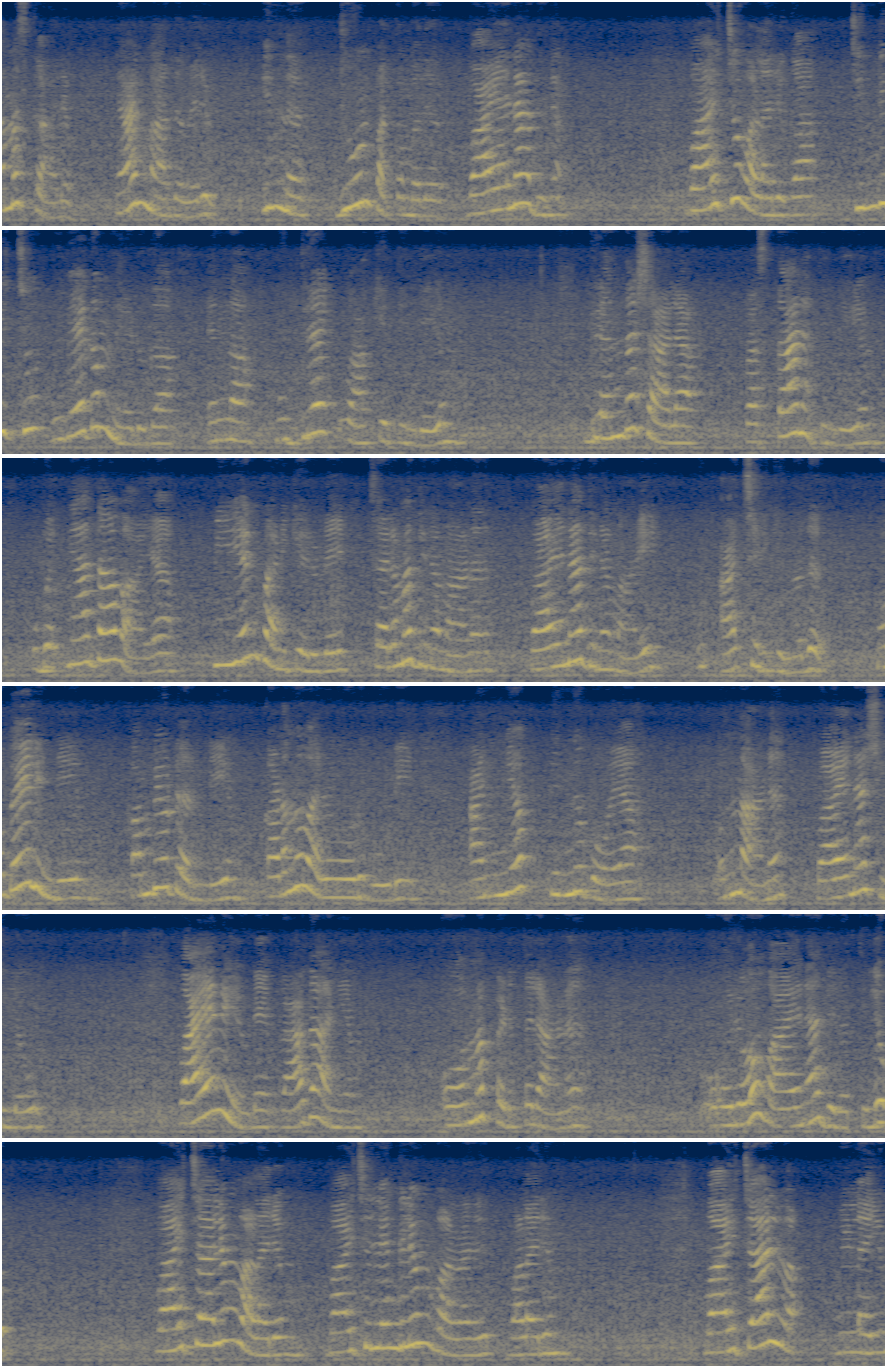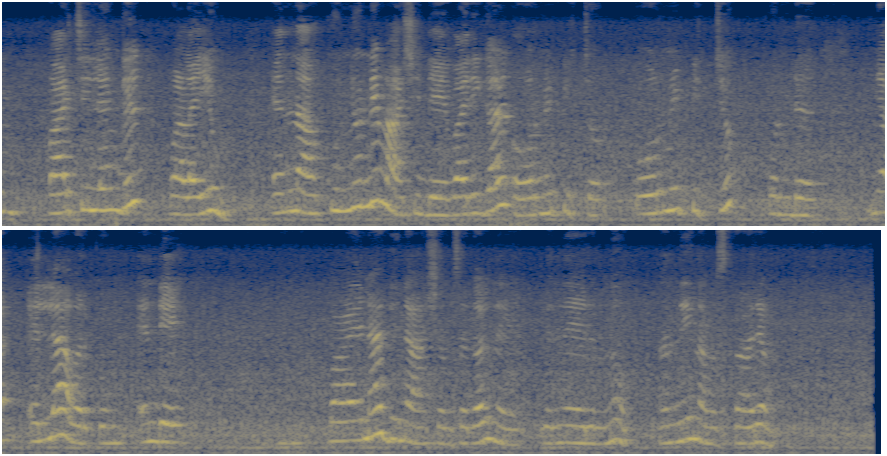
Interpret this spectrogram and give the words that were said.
നമസ്കാരം. ഞാൻ മാധവരും. ഇന്ന് ജൂൺ പത്തൊമ്പത് വായനാ ദിനം. വായിച്ചു വളരുക ചിന്തിച്ചു വിവേകം നേടുക എന്ന മുദ്രാവാക്യത്തിന്റെയും ഗ്രന്ഥശാല പ്രസ്ഥാനത്തിന്റെയും ഉപജ്ഞാതാവായ പി എൻ പണിക്കരുടെ ചരമദിനമാണ് വായനാ ദിനമായി ആചരിക്കുന്നത്. മൊബൈലിന്റെയും കമ്പ്യൂട്ടറിന്റെയും കടന്നുവരവോടുകൂടി അന്യം നിന്നുപോയ ഒന്നാണ് വായനാശീലവും. വായനയുടെ പ്രാധാന്യം ഓർമ്മപ്പെടുത്തലാണ് ഓരോ വായനാ ദിനത്തിലും വായിച്ചാലും വളരും വായിച്ചില്ലെങ്കിലും വള- വളരും. വായിച്ചാൽ വിളയും വായിച്ചില്ലെങ്കിൽ വളയും. എന്ന കുഞ്ഞുണ്ണി മാഷിന്റെ വരികൾ ഓർമ്മിപ്പിച്ചു ഓർമ്മിപ്പിച്ചു കൊണ്ട് എല്ലാവർക്കും എന്റെ വായനാ ദിനാശംസകൾ നേരുന്നു. നന്ദി നമസ്കാരം.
